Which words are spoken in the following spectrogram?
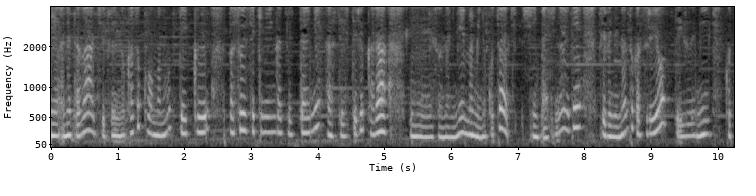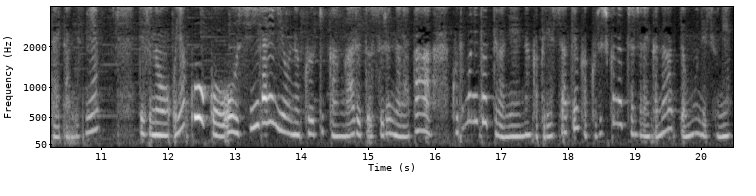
ー、あなたは自分の家族を守っていく、まあ、そういう責任が絶対ね、発生してるから、えー、そんなにね、マミのことは心配しないで、自分で何とかするよっていうふうに答えたんですね。で、その親孝行を強いられるような空気感があるとするならば、子供にとってはね、なんかプレッシャーというか苦しくなっちゃうんじゃないかなって思うんですよね。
